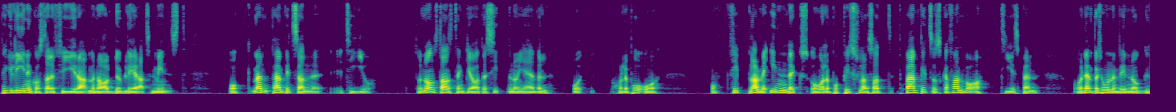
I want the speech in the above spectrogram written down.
Piggelinen kostade 4 men har dubblerats minst. Och, men panpizzan eh, 10. Så någonstans tänker jag att det sitter någon jävel och håller på och, och fipplar med index och håller på och pysslar så att panpizza ska fan vara 10 spänn. Och den personen vill nog...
